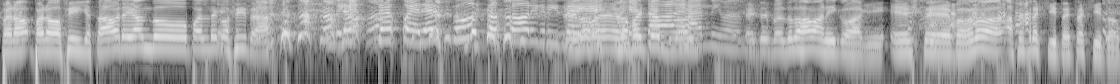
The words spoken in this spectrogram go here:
Pero, pero sí, yo estaba bregando un par de cositas. De- después del susto, sorry, grité. Eso fue- eso fue el temblor. handyman. El temblor de los abanicos aquí. Este, pero bueno, hace fresquito, hay fresquito.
